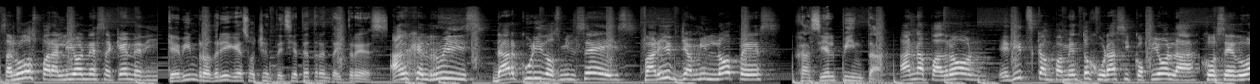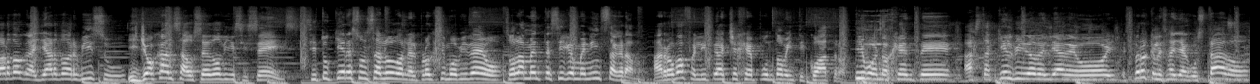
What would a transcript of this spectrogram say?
Saludos para Leon S. Kennedy, Kevin Rodríguez 8733, Ángel Ruiz, Darkuri 2006, Farid Yamil López, Jaciel Pinta, Ana Padrón, Edith Campamento Jurásico Piola, José Eduardo Gallardo Arbizu y Johan Saucedo 16. Si tú quieres un saludo en el próximo video, solamente sígueme en Instagram, arroba felipehg.24. Y bueno gente, hasta aquí el video del día de hoy. Espero que les haya gustado.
